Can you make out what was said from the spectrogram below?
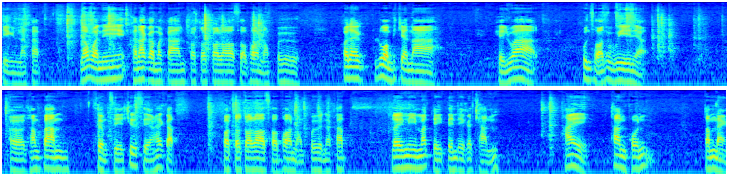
จริงนะครับ แล้ววันนี้คณะกรรมการกตจรสพหนองปือ ก็ได้ร่วมพิจารณา เห็นว่าคุณสอนสุวีเนี่ย ทำความเสื่อมเสียชื่อเสียงให้กับกตจรสพหนองปืนนะครับ เลยมีมติเป็นเอกฉันท์ให้ท่านพ้นตำแหน่ง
